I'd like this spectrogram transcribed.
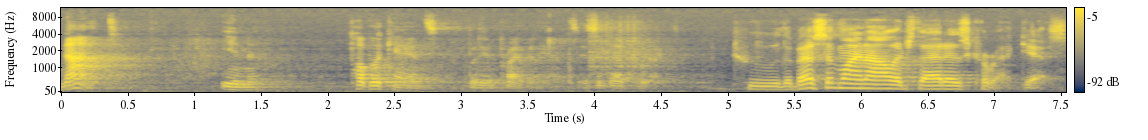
not in public hands, but in private hands. Isn't that correct? To the best of my knowledge, that is correct, yes.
